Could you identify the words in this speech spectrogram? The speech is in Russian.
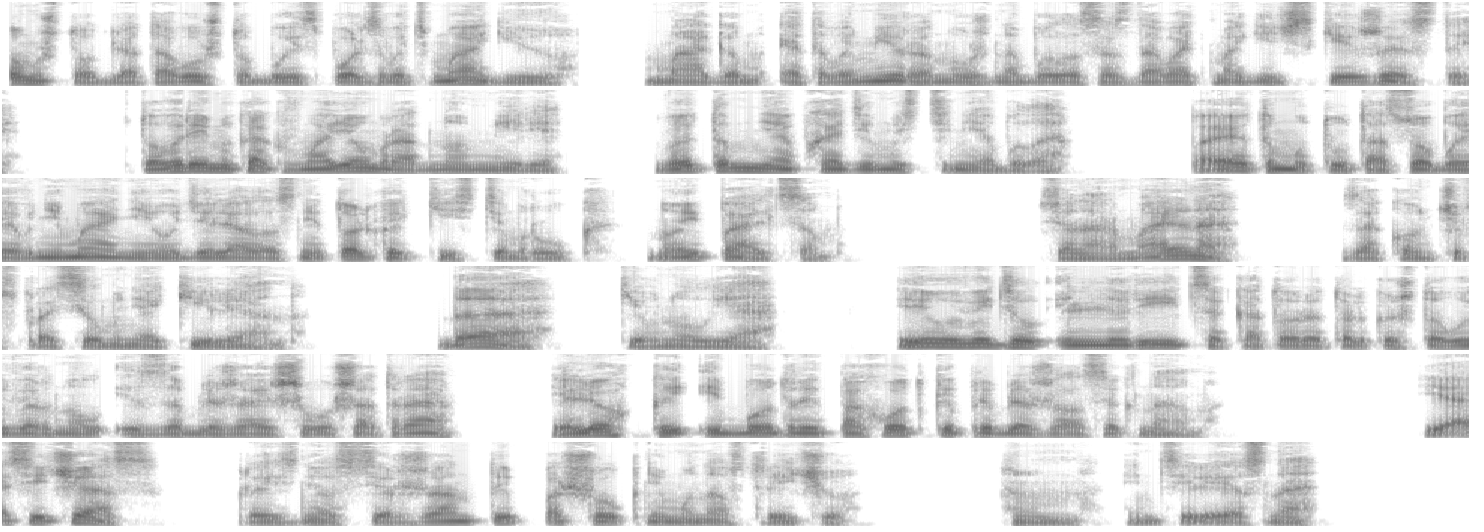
том, что для того, чтобы использовать магию, магам этого мира нужно было создавать магические жесты, в то время как в моем родном мире в этом необходимости не было. Поэтому тут особое внимание уделялось не только кистям рук, но и пальцам. «Все нормально?» — закончив, спросил меня Килиан. «Да», — кивнул я, и увидел иллирийца, который только что вывернул из-за ближайшего шатра и легкой и бодрой походкой приближался к нам. «Я сейчас», — произнес сержант и пошел к нему навстречу. «Хм, интересно».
